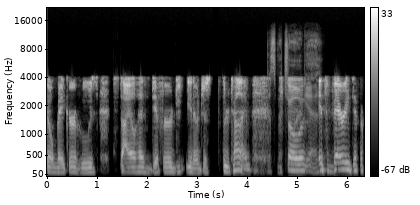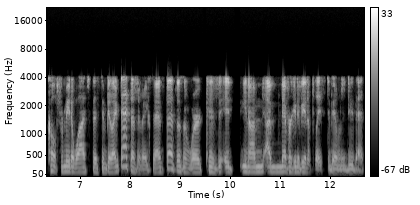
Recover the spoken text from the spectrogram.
filmmaker whose style has differed, you know, just through time. just So yeah. it's very difficult for me to watch this and be like, that doesn't make sense. That doesn't work because it, you know, I'm I'm never going to be in a place to be able to do that.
